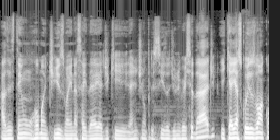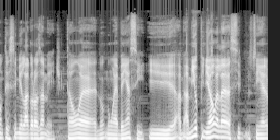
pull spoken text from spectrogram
Às vezes tem um romantismo aí nessa ideia de que a gente não precisa de universidade e que aí as coisas vão acontecer milagrosamente. Então é, não, não é bem assim. E a, a minha opinião, ela é assim, é,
